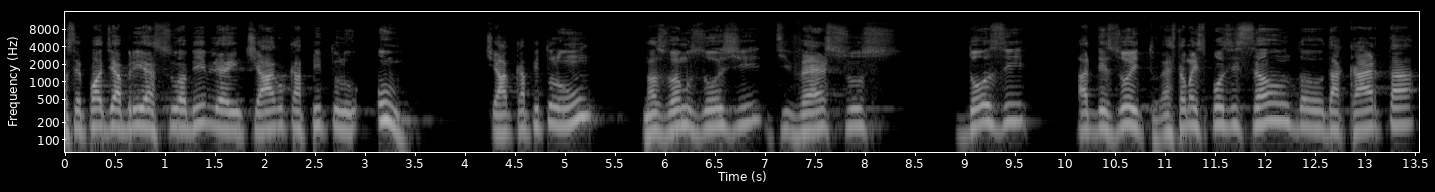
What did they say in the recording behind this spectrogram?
Você pode abrir a sua Bíblia em Tiago capítulo 1. Tiago capítulo 1, nós vamos hoje de versos 12 a 18. Esta é uma exposição do, da carta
